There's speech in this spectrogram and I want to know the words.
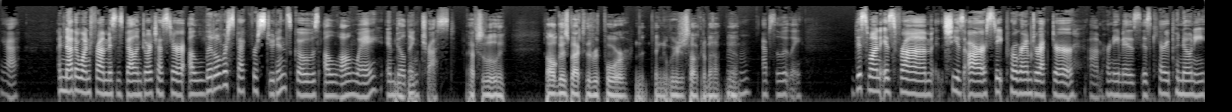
Yeah. Another one from Mrs. Bell in Dorchester. A little respect for students goes a long way in Mm-hmm. building trust. Absolutely. All goes back to the rapport the thing that we were just talking about. Yeah. Mhm, Absolutely. This one is from, she is our state program director. Um, her name is, is Carrie Panoni.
